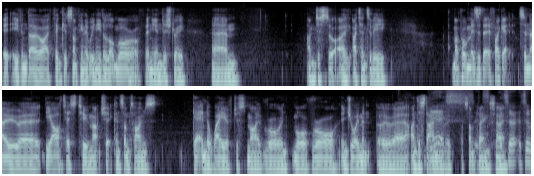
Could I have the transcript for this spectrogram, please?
it, even though I think it's something that we need a lot more of in the industry. Um, I'm just sort. I, I tend to be my problem is is that if I get to know uh, the artist too much, it can sometimes get in the way of just my raw and more raw enjoyment or uh, understanding yes, of, of, something. It's, so it's a it's a,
